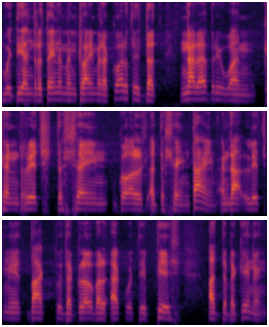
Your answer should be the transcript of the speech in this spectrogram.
with the Entertainment Climate Accord is that not everyone can reach the same goals at the same time. And that leads me back to the global equity piece at the beginning.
